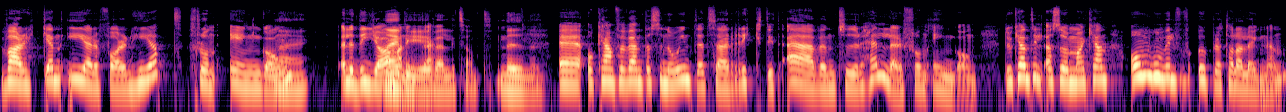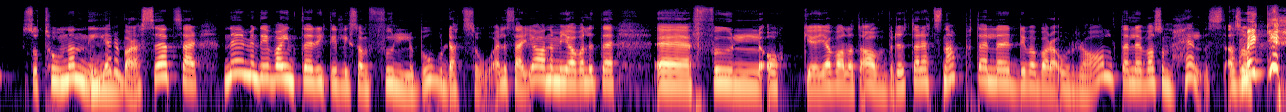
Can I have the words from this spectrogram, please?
varken erfarenhet från en gång, Nej. eller det gör Nej man det inte. är väldigt sant. Nej nej. Eh, och han förväntar sig nog inte ett så riktigt äventyr heller från en gång. Du kan till, alltså man kan, om hon vill upprätthålla lögnen, så tona ner Mm. det bara. Säg att så här, nej men det var inte riktigt liksom fullbordat så. Eller så här, ja nej men jag var lite eh, full och jag valde att avbryta rätt snabbt. Eller det var bara oralt eller vad som helst. Alltså, Men gud!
